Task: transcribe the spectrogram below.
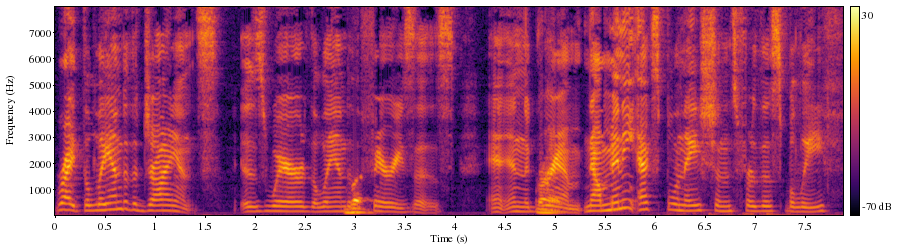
Right, the land of the giants is where the land of right. the fairies is, and, and the Grim. Right. Now, many explanations for this belief,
